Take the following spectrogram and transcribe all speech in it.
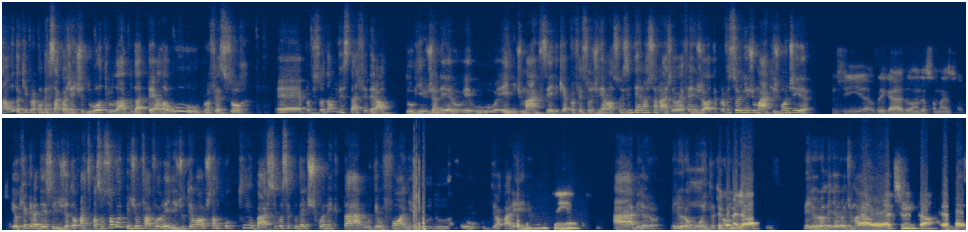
Saúdo aqui para conversar com a gente do outro lado da tela o professor, é, professor da Universidade Federal do Rio de Janeiro, o Elídio Marques, ele que é professor de Relações Internacionais da UFRJ. Professor Elídio Marques, bom dia. Bom dia, obrigado, Anderson. Mais Eu que agradeço, Elídio, a tua participação. Só vou pedir um favor, Elídio, o teu áudio está um pouquinho baixo. Se você puder desconectar o teu fone do, do, do, do teu aparelho. Sim. Ah, melhorou. Melhorou muito. Ficou melhor? Melhorou, melhorou demais. Tá ótimo, então. É, tá,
